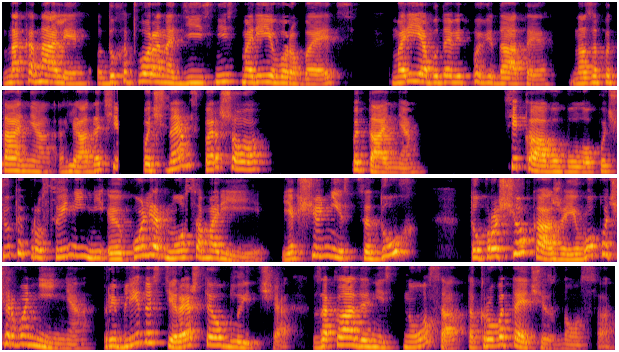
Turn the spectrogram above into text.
на каналі Духотворена дійсність Марії Воробець. Марія буде відповідати на запитання глядачів. Почнемо з першого питання. Цікаво було почути про синій е, колір носа Марії. Якщо ніс це дух, то про що каже його почервоніння при блідості решти обличчя, закладеність носа та кровотечі з носа?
